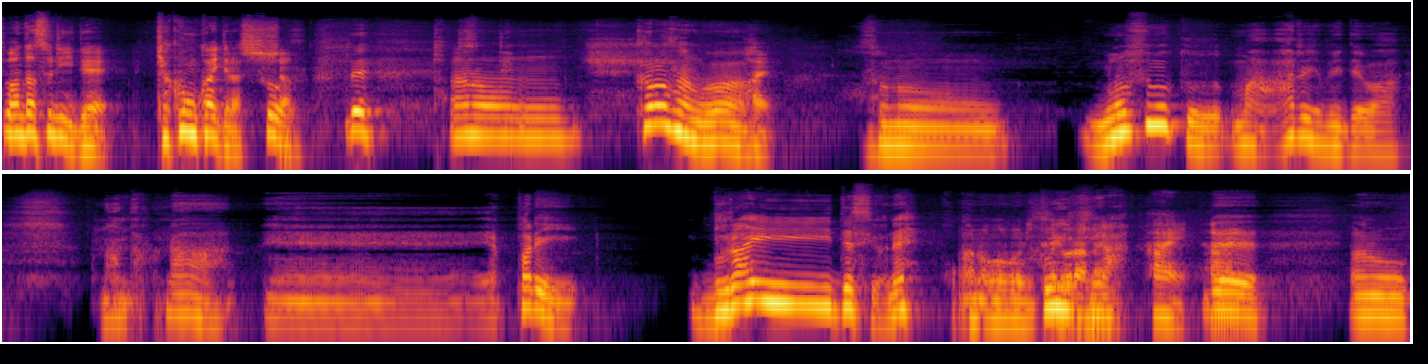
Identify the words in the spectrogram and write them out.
ワンダースリーで脚本書いてらっしゃる。で、あのー、カラさんは、はい。その、ものすごく、まあ、ある意味では、なんだろうな、えー、やっぱり、無頼ですよね。他のものに頼らない。あの雰囲気はい。あの、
